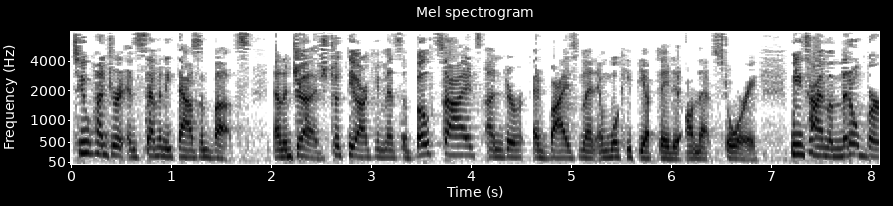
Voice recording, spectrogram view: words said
270,000 bucks. Now the judge took the arguments of both sides under advisement and we'll keep you updated on that story. Meantime, a Middleburg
